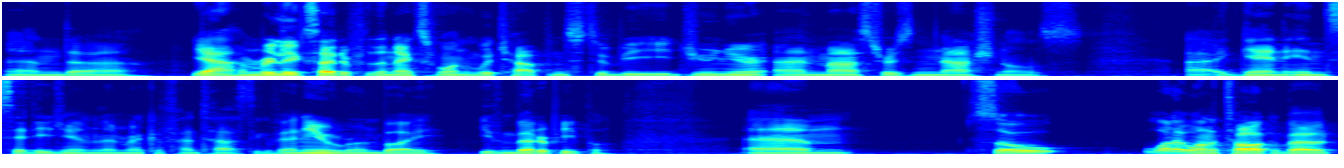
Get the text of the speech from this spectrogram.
and uh, yeah, I'm really excited for the next one, which happens to be junior and masters nationals uh, again in City Gym Limerick, a fantastic venue run by even better people. Um, so what I want to talk about,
